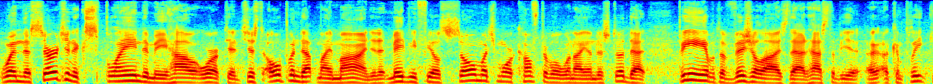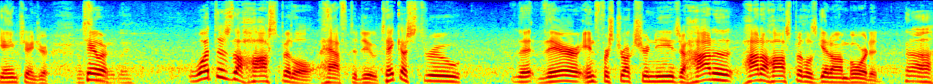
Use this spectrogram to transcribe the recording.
when the surgeon explained to me how it worked, it just opened up my mind, and it made me feel so much more comfortable when I understood that. Being able to visualize that has to be a, a complete game changer. Absolutely. Taylor, what does the hospital have to do? Take us through the, their infrastructure needs, or how do, how do hospitals get onboarded? Uh,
